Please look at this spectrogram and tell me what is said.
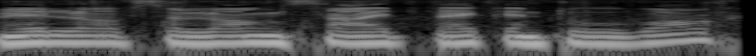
Middle of the long side back into walk.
